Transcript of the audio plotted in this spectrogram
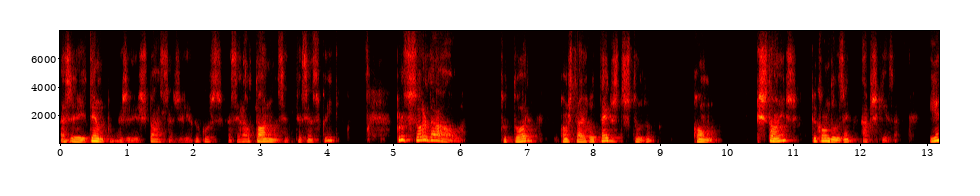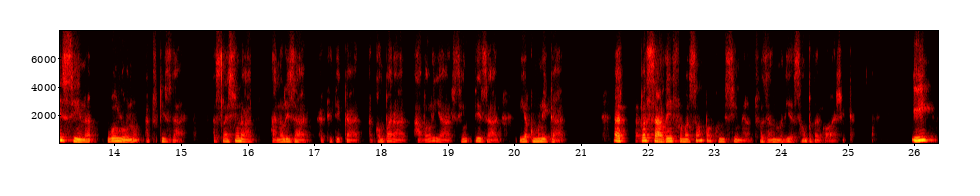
a gerir tempo, a gerir espaço, a gerir recursos, a ser autónomo, a ter senso crítico. Professor dá aula, tutor constrói roteiros de estudo com questões que conduzem à pesquisa e ensina o aluno a pesquisar, a selecionar, a analisar, a criticar, a comparar, a avaliar, sintetizar e a comunicar, a passar da informação para o conhecimento, fazendo mediação pedagógica e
